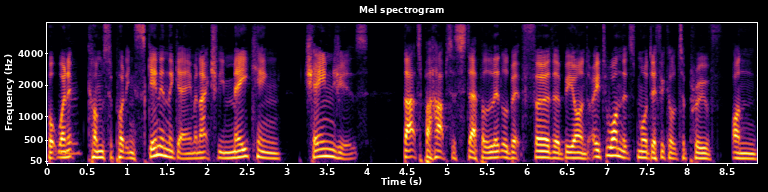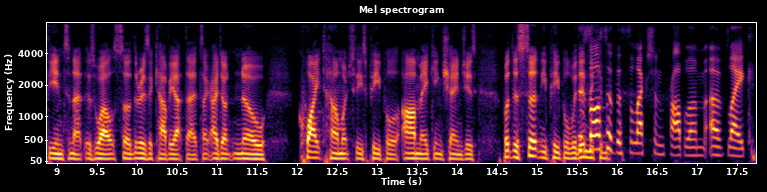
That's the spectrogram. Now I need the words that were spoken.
but when it mm-hmm. comes to putting skin in the game and actually making changes, that's perhaps a step a little bit further beyond. It's one that's more difficult to prove on the internet as well. So there is a caveat there. It's like I don't know quite how much these people are making changes, but there's certainly people within There's the also com- the selection problem of like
